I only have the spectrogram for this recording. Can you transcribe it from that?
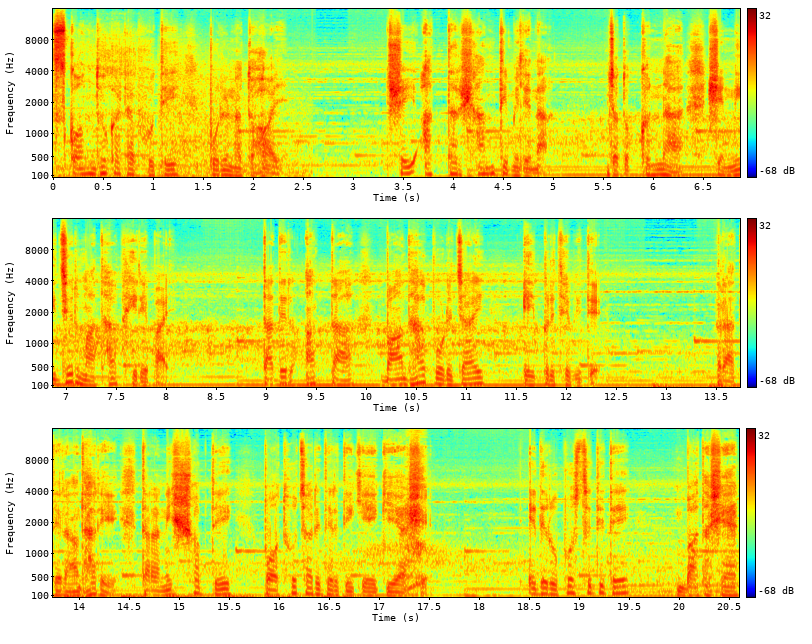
স্কন্ধকাটা ভূতে পরিণত হয়। সেই আত্মার শান্তি মেলে না, যতক্ষণ না সে নিজের মাথা ফিরে পায়। তাদের আত্মা বাঁধা পড়ে যায় এই পৃথিবীতে। রাতের আধারে তারা নিঃশব্দে পথচারীদের দিকে এগিয়ে আসে। এদের উপস্থিতিতে বাতাসে এক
